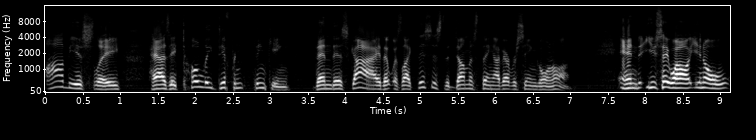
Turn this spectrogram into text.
obviously has a totally different thinking than this guy that was like, this is the dumbest thing I've ever seen going on. And you say, well, you know,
